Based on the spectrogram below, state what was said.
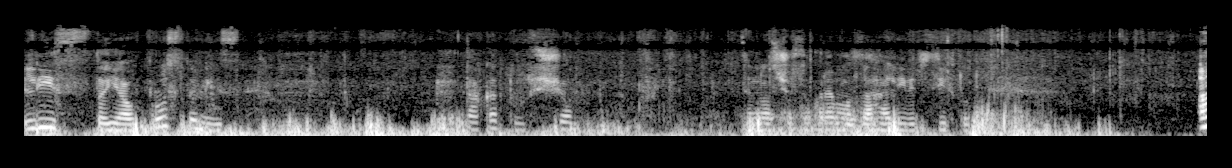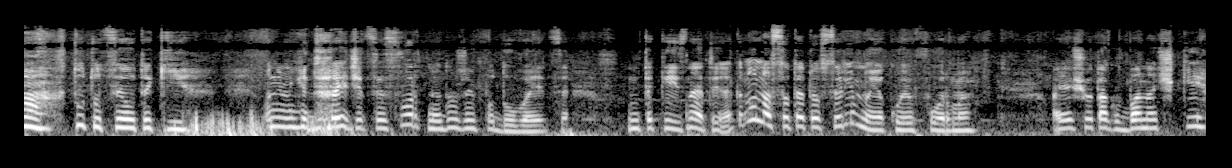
ліс стояв, просто ліс. Так, а тут що? Це в нас щось окремо взагалі від всіх тут. А, тут оце отакі. Вони мені, до речі, цей сорт не дуже і подобається. Він такий, знаєте, ну, у нас от все рівно якої форми. А якщо так в баночки,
